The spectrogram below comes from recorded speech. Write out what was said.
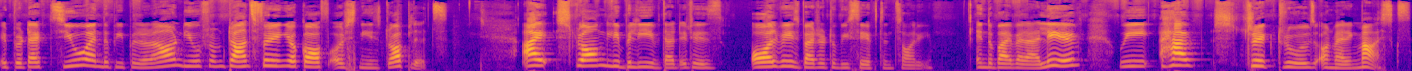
It protects you and the people around you from transferring your cough or sneeze droplets. I strongly believe that it is always better to be safe than sorry. In Dubai, where I live, we have strict rules on wearing masks.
